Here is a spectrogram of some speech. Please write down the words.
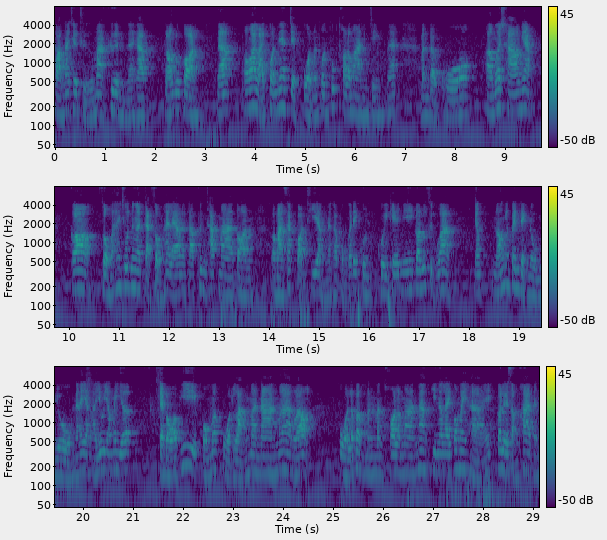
ความน่าเชื่อถือมากขึ้นนะครับ ลองดูก่อนนะเพราะว่าหลายคนเนี่ยเจ็บปวดมันทนทุกทรมานจริงๆนะมันแบบโอ้โหเมื่อเช้าเนี่ยก็ส่งไปให้ชุดหนึงจัดส่งให้แล้วนะครับเพิ่งทักมาตอน ประมาณสักก่อนเที่ยงนะครับ ผมก็ได้คุยคุยเคสนี้ก็รู้สึกว่ายังน้องยังเป็นเด็กหนุ่มอยู่นะยังอายุยังไม่เยอะ แต่บอกว่าพี่ผมมาปวดหลังมานานมากแล้ว ปวดแล้วแบบมันมันทรมานมากกินอะไรก็ไม่หาย ก็เลยสัมภาษณ์กัน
